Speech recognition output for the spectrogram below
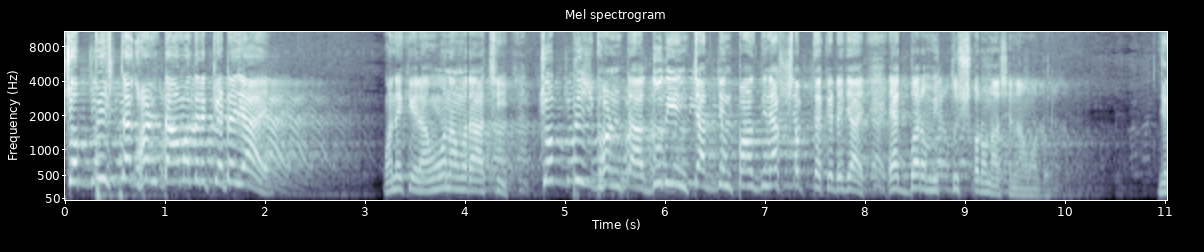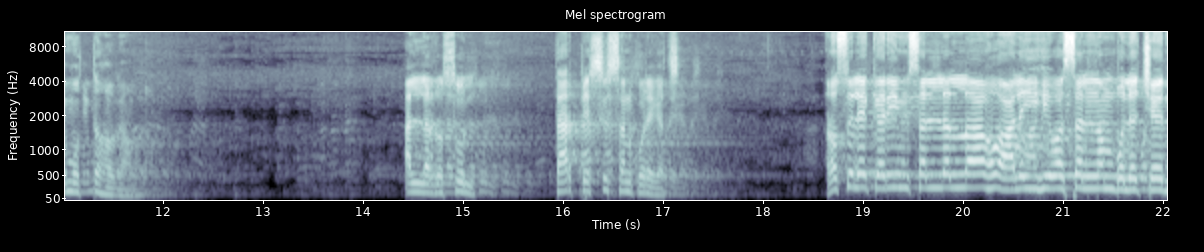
চব্বিশটা ঘণ্টা আমাদের কেটে যায়। অনেকের এমন আমরা আছি, চব্বিশ ঘণ্টা, দুদিন চার দিন পাঁচ দিন এক সপ্তাহ কেটে যায়, একবারও মৃত্যুর স্মরণ আসে না আমাদের। যে মরতে হবে আমরা। আল্লাহ রসুল তার প্রেসক্রিপশন করে গেছে। রসুল করিম সাল্লাহ আলাইহি ওয়াসাল্লাম বলেছেন,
